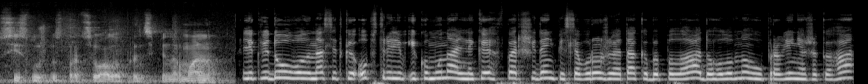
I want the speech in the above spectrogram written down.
Всі служби спрацювали в принципі нормально. Ліквідовували наслідки обстрілів і комунальники. В перший день після ворожої атаки БПЛА до головного управління ЖКГ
